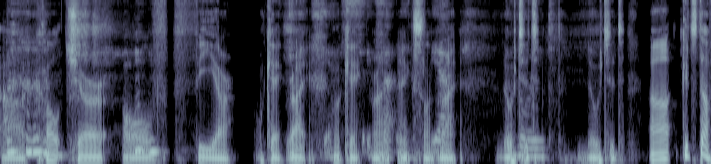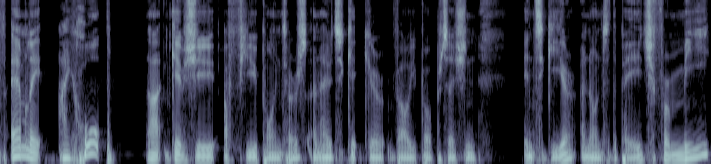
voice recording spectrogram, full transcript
a culture of fear. Okay, right. Yes, okay, right. Excellent. Yeah. Right. Noted. Avoid. Noted. Uh, good stuff, Emily. I hope that gives you a few pointers on how to kick your value proposition into gear and onto the page. For me,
